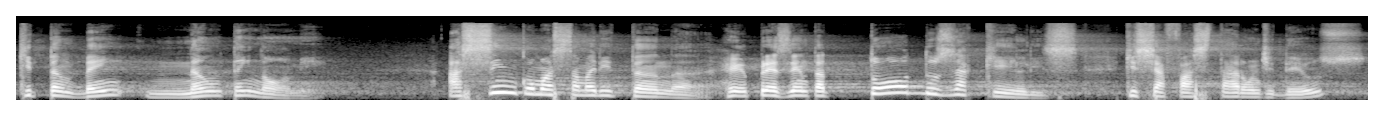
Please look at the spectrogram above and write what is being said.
que também não tem nome. Assim como a samaritana representa todos aqueles que se afastaram de Deus,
